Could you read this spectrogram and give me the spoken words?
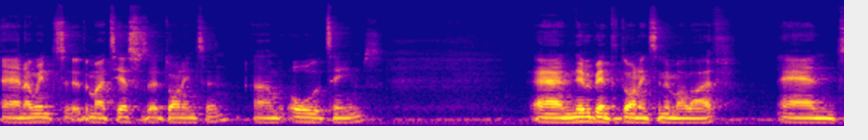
And I went to my test was at Donington um, with all the teams, and never been to Donington in my life. And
